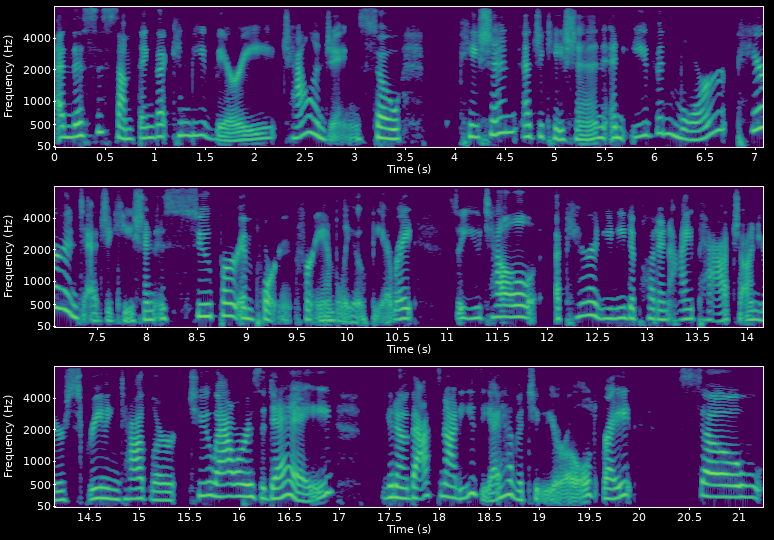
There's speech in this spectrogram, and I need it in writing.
And this is something that can be very challenging. So patient education and even more parent education is super important for amblyopia, right? So you tell a parent you need to put an eye patch on your screaming toddler 2 hours a day. You know, that's not easy. I have a 2-year-old, right? So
